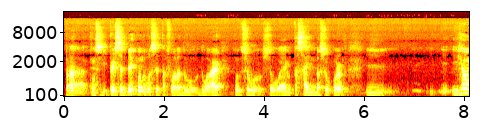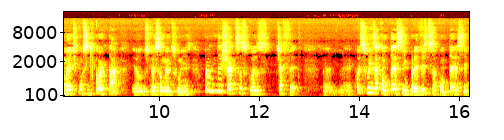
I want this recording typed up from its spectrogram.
para conseguir perceber quando você está fora do, do ar, quando o seu, seu ego está saindo do seu corpo e, e, e realmente conseguir cortar os pensamentos ruins para não deixar que essas coisas te afetem. Né? É, coisas ruins acontecem, imprevistos acontecem,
